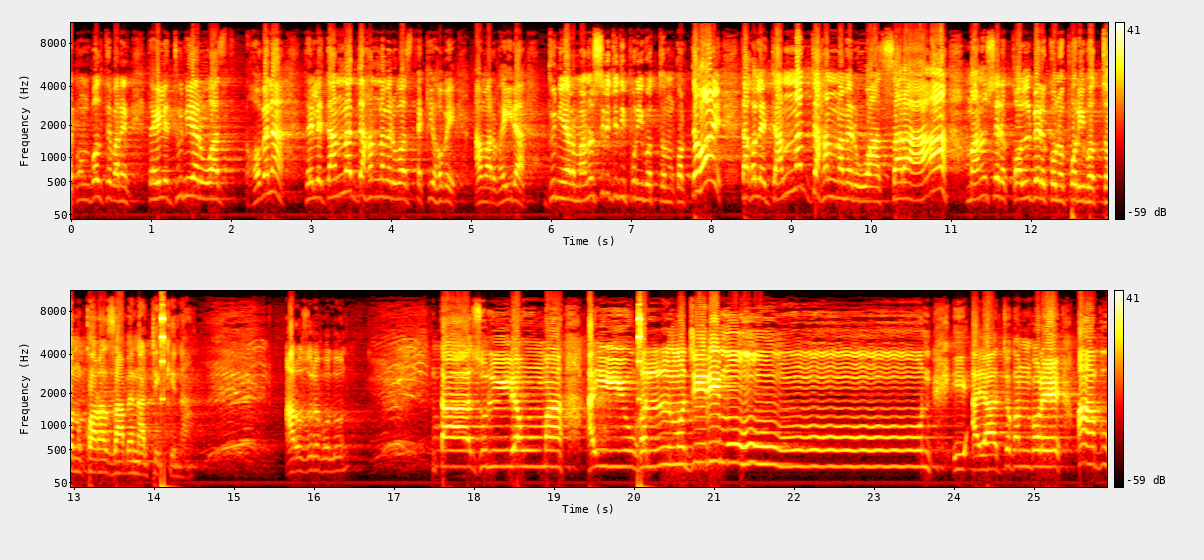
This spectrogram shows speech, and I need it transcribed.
এখন বলতে পারেন, তাহলে দুনিয়ার ওয়াজ হবে না? তাহলে জান্নাত জাহান্নামের ওয়াজটা কি হবে? আমার ভাইরা, দুনিয়ার মানুষের যদি পরিবর্তন করতে হয়, তাহলে জান্নাত জাহান্নামের ওয়াজ ছাড়া মানুষের কলবের কোনো পরিবর্তন করা যাবে না, ঠিক কিনা? আরও জোরে বলুন। তাজুল আইয়ুহাল মুজরিমুন। এই আয়াত যখন পড়ে, আবু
